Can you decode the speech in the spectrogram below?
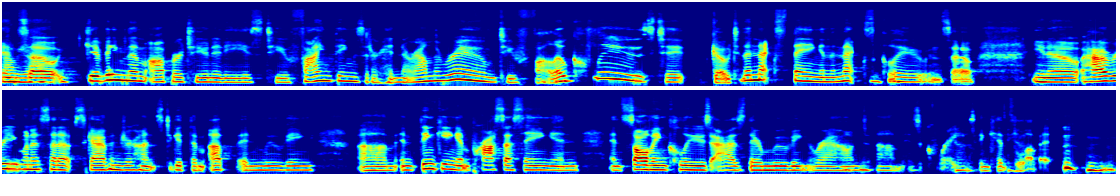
and Oh, yeah. so giving them opportunities to find things that are hidden around the room, to follow Mhm. clues, to go to the next thing and the next Mhm. clue, and so you know however you want to set up scavenger hunts to get them up and moving um, and thinking and processing and and solving clues as they're moving around um, is great and kids yeah. love it Mhm.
